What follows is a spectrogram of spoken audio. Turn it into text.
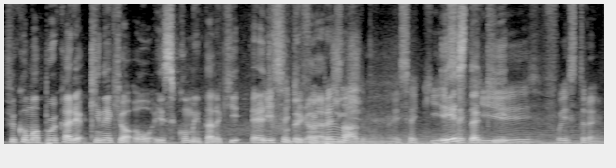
ficou uma porcaria. Que nem aqui, ó. Esse comentário aqui é de esse fuder, aqui galera. Foi pesado, gente... mano. Esse aqui, esse, esse daqui foi estranho.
